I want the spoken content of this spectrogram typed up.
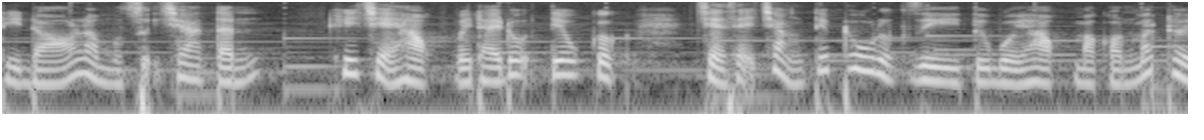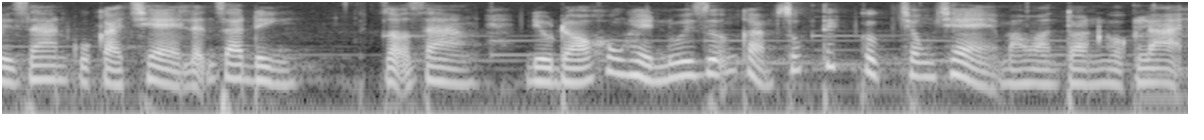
thì đó là một sự tra tấn. Khi trẻ học với thái độ tiêu cực, trẻ sẽ chẳng tiếp thu được gì từ buổi học mà còn mất thời gian của cả trẻ lẫn gia đình. Rõ ràng, điều đó không hề nuôi dưỡng cảm xúc tích cực trong trẻ mà hoàn toàn ngược lại.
